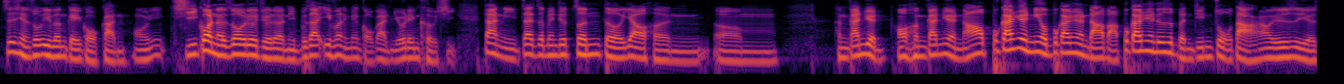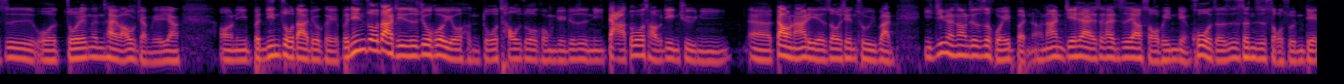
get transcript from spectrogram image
之前说一分给狗干，哦，习惯了之后就觉得你不在一分里面狗干有点可惜，但你在这边就真的要很嗯。很甘愿哦，很甘愿，然后不甘愿，你有不甘愿的打法，不甘愿就是本金做大，然后就是也是我昨天跟蔡宝讲的一样哦，你本金做大就可以，本金做大其实就会有很多操作空间，就是你打多少进去，你呃到哪里的时候先出一半，你基本上就是回本了，那你接下来是看是要守平点，或者是甚至守损点，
